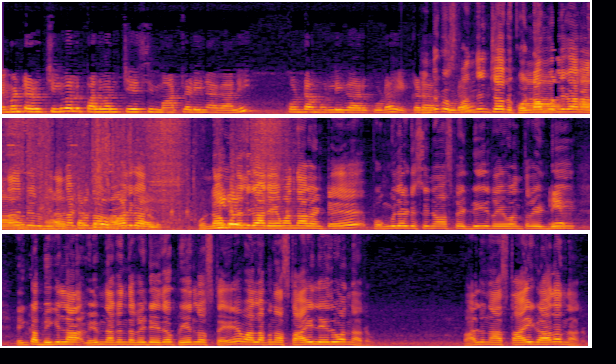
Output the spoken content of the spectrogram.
ఏమంటారు చిలువలు పలువలు చేసి మాట్లాడినా కానీ కొండా మురళి గారు కూడా ఎక్కడ స్పందించారు? కొండా మురళి గారు అన్నది మీరు గారు. కొండా మురళి గారు ఏమన్నారంటే పొంగులేటి శ్రీనివాస్ రెడ్డి రేవంత్ రెడ్డి ఇంకా మిగిలిన వేం నరేందర్ రెడ్డి ఏదో పేర్లు వస్తే వాళ్ళకు నా స్థాయి లేదు అన్నారు. వాళ్ళు నా స్థాయి కాదన్నారు.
